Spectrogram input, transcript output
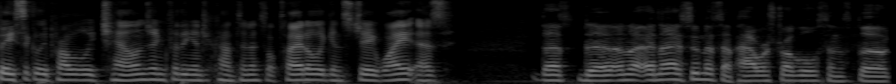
basically probably challenging for the Intercontinental title against Jay White as. That's the and I assume that's a power struggle since the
